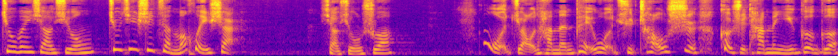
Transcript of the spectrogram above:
就问小熊：“究竟是怎么回事儿？”小熊说：“我叫他们陪我去超市，可是他们一个个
